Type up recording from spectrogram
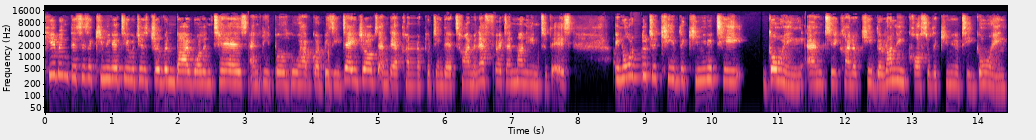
given this is a community which is driven by volunteers and people who have got busy day jobs and they're kind of putting their time and effort and money into this, in order to keep the community going and to kind of keep the running cost of the community going,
